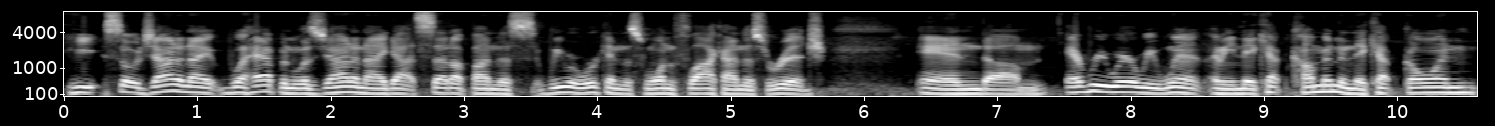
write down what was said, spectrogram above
he. So John and I, what happened was John and I got set up on this. We were working this one flock on this ridge, and um, everywhere we went, I mean, they kept coming and they kept going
